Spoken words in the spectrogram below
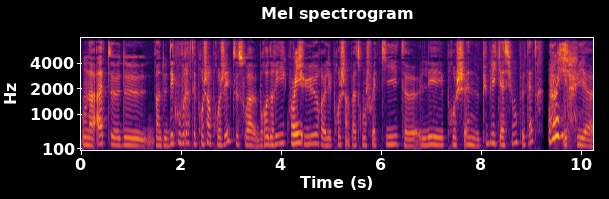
on a hâte de, de découvrir tes prochains projets, que ce soit broderie, couture, les prochains patrons chouette kit, euh, les prochaines publications peut-être. Oui. Et puis, euh,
